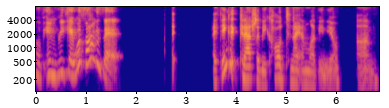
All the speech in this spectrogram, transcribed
of Enrique. What song is that? I, I think it could actually be called Tonight I'm Loving You. Um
